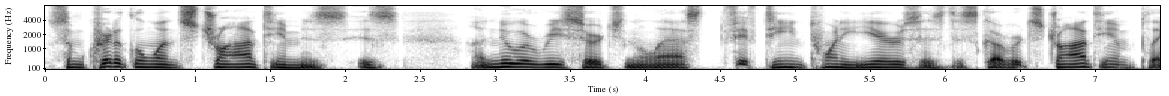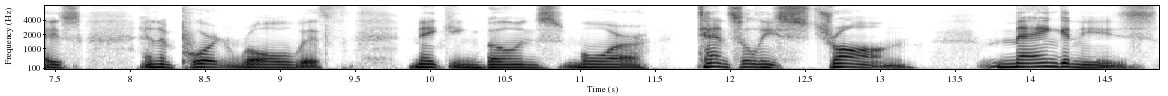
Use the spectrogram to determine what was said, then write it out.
Some critical ones, strontium, is, is a newer research in the last 15, 20 years has discovered strontium plays an important role with making bones more tensily strong manganese,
